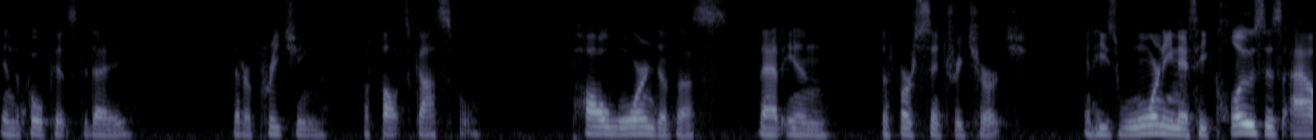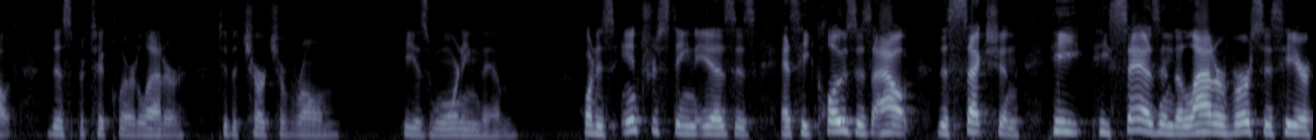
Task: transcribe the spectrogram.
in the pulpits today that are preaching a false gospel. Paul warned of us that in the first century church. And he's warning as he closes out this particular letter to the church of Rome. He is warning them. What is interesting is, is as he closes out this section, he, he says in the latter verses here,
